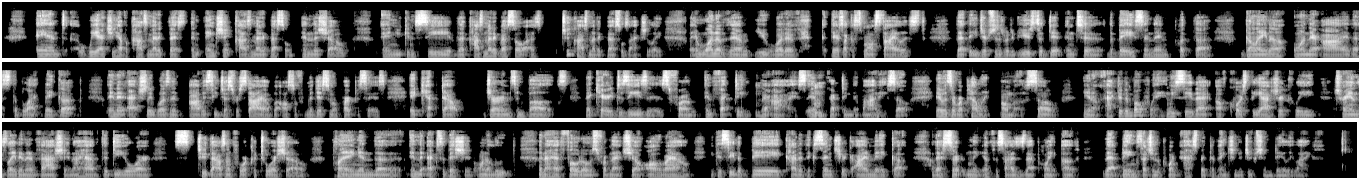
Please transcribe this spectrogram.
And uh, we actually have a cosmetic vessel, an ancient cosmetic vessel in the show. And you can see the cosmetic vessel as two cosmetic vessels actually. And one of them you would have, there's like a small stylist that the Egyptians would have used to dip into the base and then put the galena on their eye. That's the black makeup. And it actually wasn't obviously just for style, but also for medicinal purposes. It kept out germs and bugs that carry diseases from infecting mm. their eyes and mm. infecting their body. So it was a repellent almost. So, you know, acted in both ways. We see that, of course, theatrically translated in fashion. I have the Dior 2004 couture show playing in the in the exhibition on a loop and i have photos from that show all around you can see the big kind of eccentric eye makeup that certainly emphasizes that point of that being such an important aspect of ancient Egyptian daily life.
